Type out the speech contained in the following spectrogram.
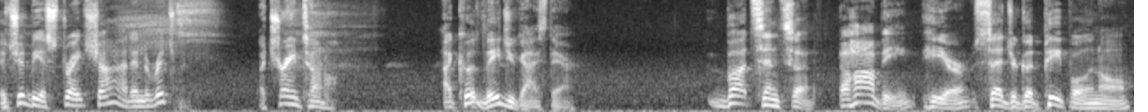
it should be a straight shot into Richmond. A train tunnel. I could lead you guys there. But since uh, Javi here said you're good people and all,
